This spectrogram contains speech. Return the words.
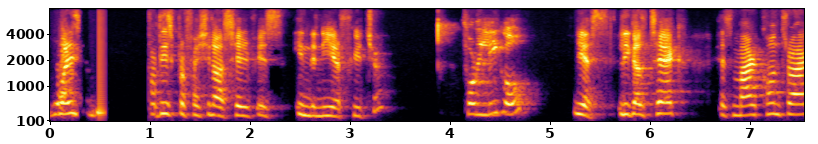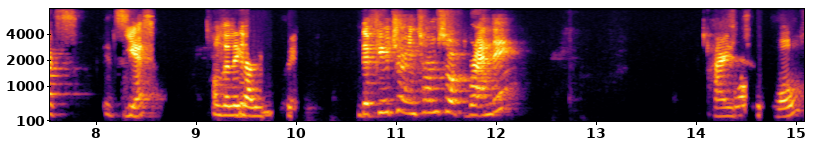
What is for this professional service in the near future? For legal? Yes, legal tech, smart contracts. It's Yes. all the legal industry. The future in terms of branding? I suppose,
